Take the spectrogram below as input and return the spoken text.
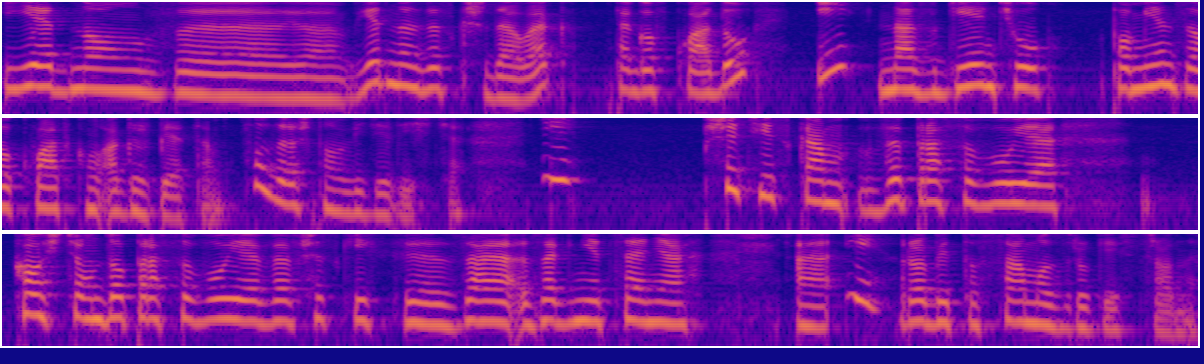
jedną z, jeden ze skrzydełek tego wkładu i na zgięciu pomiędzy okładką a grzbietem, co zresztą widzieliście. I przyciskam, wyprasowuję, kością doprasowuję we wszystkich za, zagnieceniach i robię to samo z drugiej strony.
